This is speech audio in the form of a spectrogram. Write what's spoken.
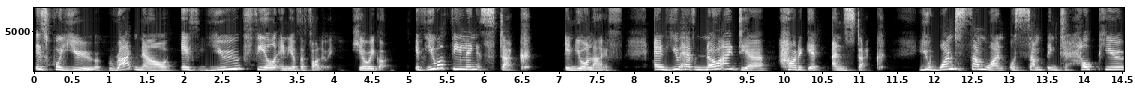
is for you right now if you feel any of the following. Here we go. If you are feeling stuck in your life and you have no idea how to get unstuck, you want someone or something to help you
